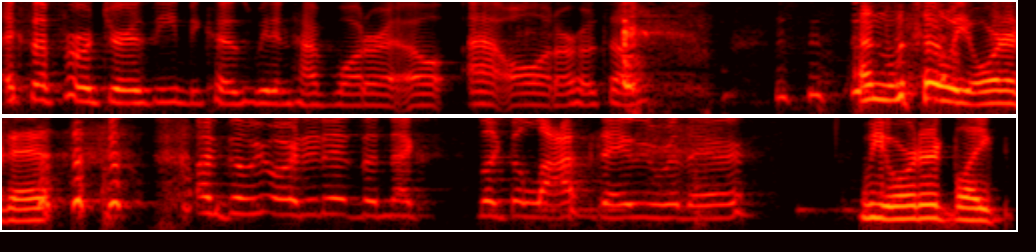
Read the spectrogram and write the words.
Except for Jersey because we didn't have water at all at, all at our hotel until we ordered it until we ordered it. The next, like the last day we were there, we ordered like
